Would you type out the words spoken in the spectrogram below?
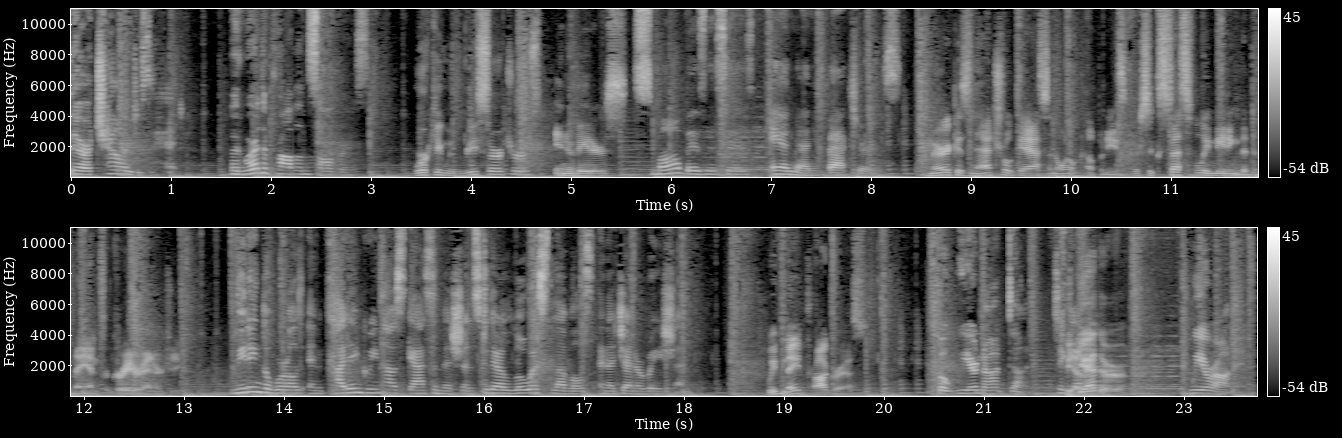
There are challenges ahead. But we're the problem solvers. Working with researchers, innovators, small businesses, and manufacturers. America's natural gas and oil companies are successfully meeting the demand for greater energy. Leading the world in cutting greenhouse gas emissions to their lowest levels in a generation. We've made progress. But we are not done. Together, we're on it.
